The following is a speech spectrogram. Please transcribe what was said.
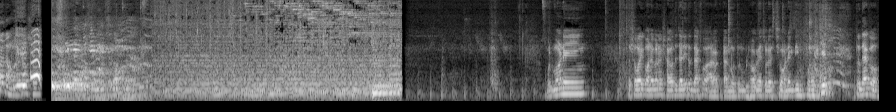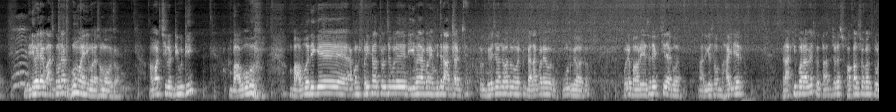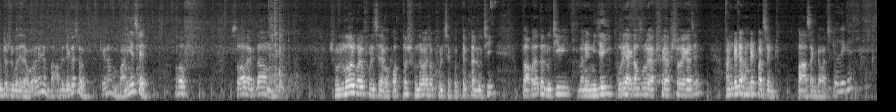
গুড মর্নিং তো সবাইকে অনেক অনেক স্বাগত জানিয়ে, তো দেখো আর একটা নতুন ব্লগ নিয়ে চলে এসেছি অনেক দিন পরে। তো দেখো দিদি ভাই দেখো, আজকে মনে হয় ঘুম হয়নি মনে সম্ভবত। আমার ছিল ডিউটি বাবু বাবু ওদিকে এখন শরীর খারাপ চলছে বলে দিদি ভাই এখন এমনিতে রাত লাগছে তো ভেবেছিলাম যে হয়তো একটু বেলা করে উঠবে হয়তো। ওরে বাবরে এসে দেখছি দেখো আজকে সব ভাইদের রাখি পরাবে তো তার জন্য সকাল সকাল তোড়জোড় শুরু করে যাব আরে বাবরে দেখেছ? কেন বানিয়েছে? ওফ সব একদম সুন্দর করে ফুলছে দেখো কত সুন্দরভাবে সব ফুলছে প্রত্যেকটা লুচি। তো আপাতত লুচি মানে নিজেই করে একদম পুরো একশো একশো হয়ে গেছে। হান্ড্রেডে হান্ড্রেড পার্সেন্ট পাস একদম আজকে।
